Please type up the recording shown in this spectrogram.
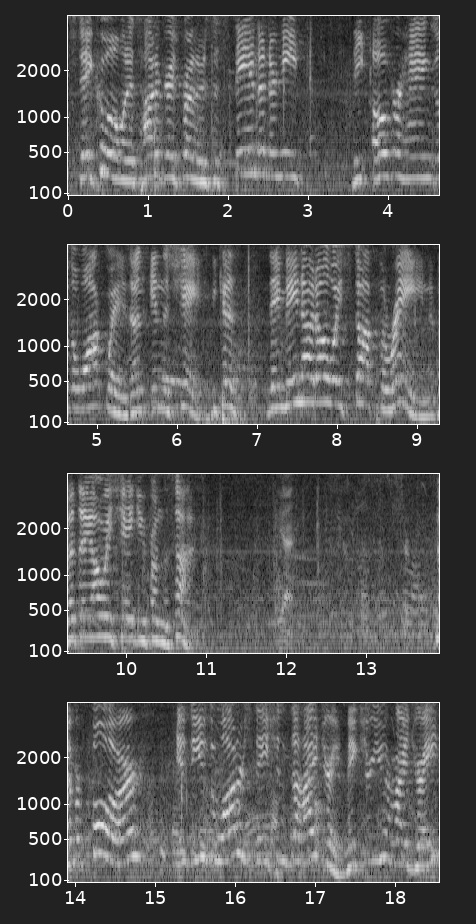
stay cool when it's hot at Grace Brethren, to stand underneath the overhangs of the walkways in the shade because they may not always stop the rain, but they always shade you from the sun. Yeah. Number four is to use the water stations to hydrate. Make sure you hydrate.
